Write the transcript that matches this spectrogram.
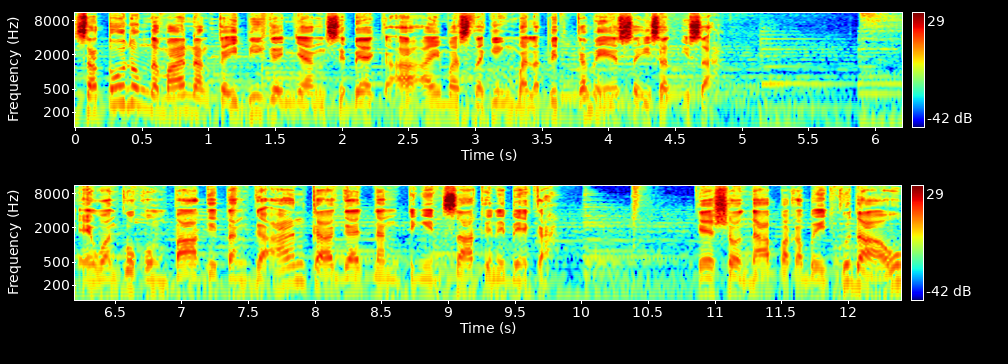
Sa tulong naman ng kaibigan niyang si Becca ay mas naging malapit kami sa isa't isa. Ewan ko kung bakit ang gaan kaagad ng tingin sa akin ni Becca. Kesyo napakabait ko daw.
